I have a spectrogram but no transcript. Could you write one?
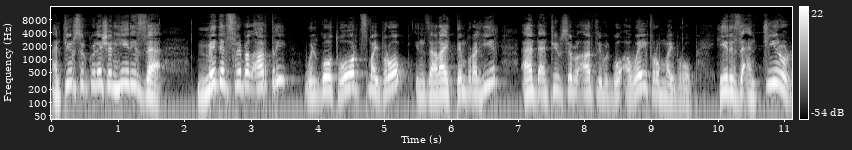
Anterior circulation here is the middle cerebral artery will go towards my probe in the right temporal here and the anterior cerebral artery will go away from my probe. Here is the anterior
